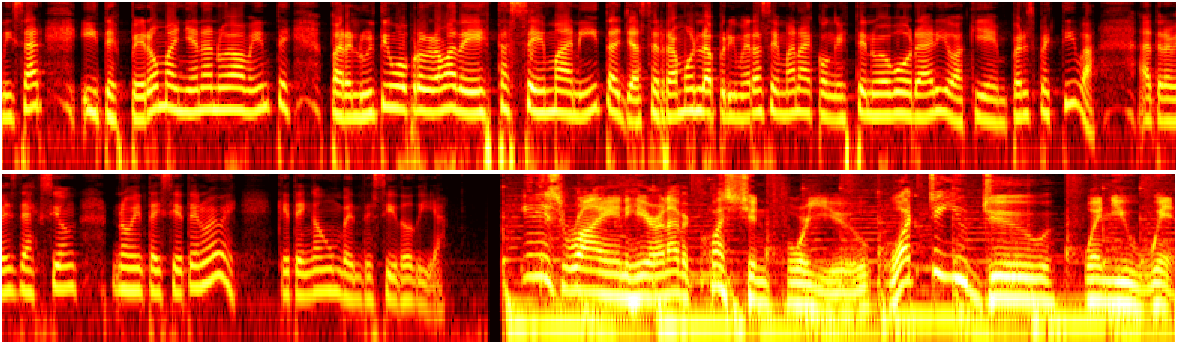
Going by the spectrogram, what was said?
y te espero mañana nuevamente para el último programa de esta semanita. Ya cerramos la primera semana con este nuevo horario aquí en Perspectiva a través de Acción 979. Que tengan un bendecido día. It is Ryan here and I have a question for you. What do you do when you win?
